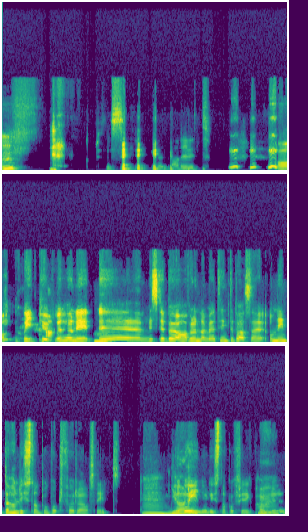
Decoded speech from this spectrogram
Mm. Ja, skitkul. Men hörni, Mm. eh, vi ska börja avrunda men jag tänkte bara så här, om ni inte har lyssnat på vårt förra avsnitt, Mm, gå in och lyssna på Fredrik Paulin.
